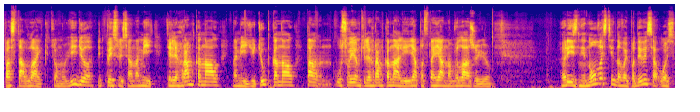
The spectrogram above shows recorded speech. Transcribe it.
постав лайк цьому відео, підписуйся на мій телеграм-канал, на мій YouTube канал. Там у своєму телеграм-каналі я постійно вилажую різні новості. Давай подивися. Ось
